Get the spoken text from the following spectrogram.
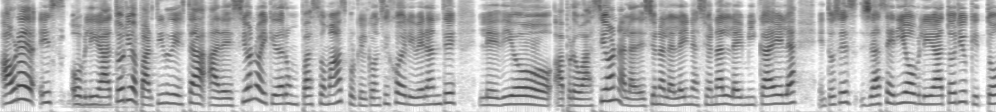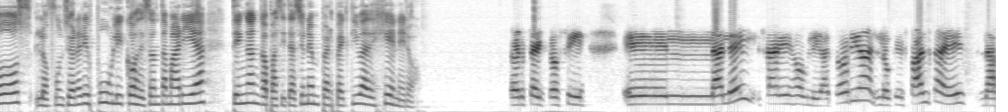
ahora es obligatorio a partir de esta adhesión o hay que dar un paso más porque el Consejo Deliberante le dio aprobación a la adhesión a la ley nacional, ley Micaela, entonces ya sería obligatorio que todos los funcionarios públicos de Santa María tengan capacitación en perspectiva de género. Perfecto, sí. la ley ya es obligatoria, lo que falta es la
